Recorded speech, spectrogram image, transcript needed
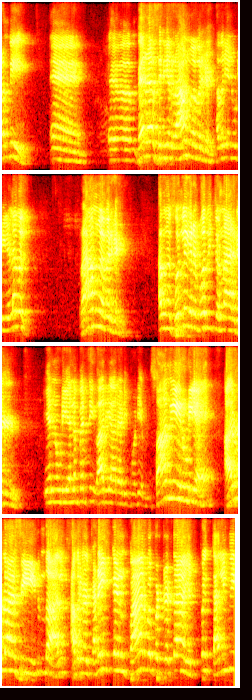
தம்பி பேராசிரியர் ராமு அவர்கள் அவர் என்னுடைய இளவல். ராமு அவர்கள் அவங்க சொல்லுகிற போது சொன்னார்கள் என்னுடைய என்னை பற்றி வாரியார் அடிப்படி? சுவாமியினுடைய அருளாசி இருந்தால் அவர்கள் கடைக்கண் பார்வைப்பட்டுட்டா எப்ப கல்வி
